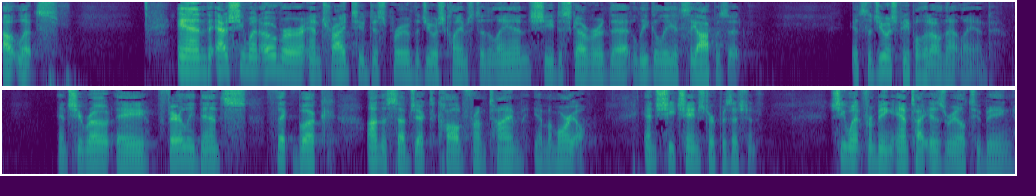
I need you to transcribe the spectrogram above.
outlets. And as she went over and tried to disprove the Jewish claims to the land, she discovered that legally it's the opposite. It's the Jewish people that own that land. And she wrote a fairly dense, thick book on the subject called From Time Immemorial. And she changed her position. She went from being anti-Israel to being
